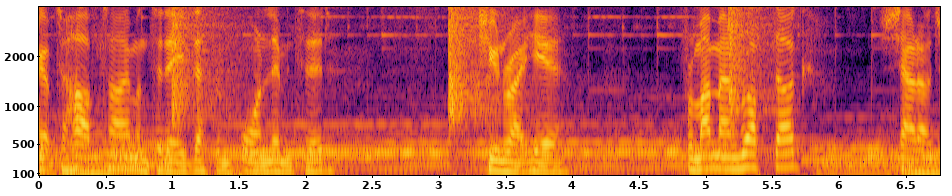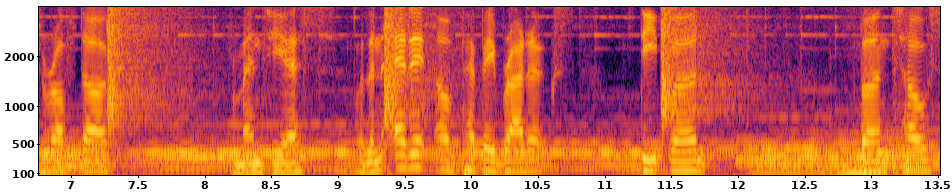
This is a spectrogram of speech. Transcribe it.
Coming up to halftime on today's FM4 Unlimited. Tune right here. From my man Ruf Dug. Shout out to Ruf Dug from NTS with an edit of Pepe Bradock's Deep Burnt, Burnt Toast.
